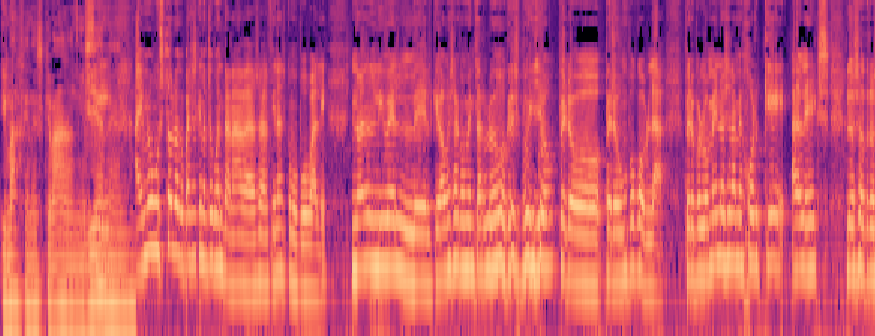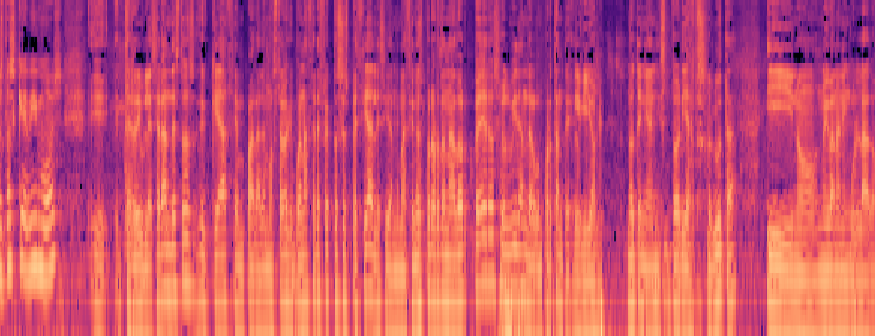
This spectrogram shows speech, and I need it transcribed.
imágenes que van y Sí, vienen. a mí me gustó, lo que pasa es que no te cuenta nada, o sea, al final es como, pues vale, no al nivel del que vamos a comentar luego, Crespo y yo, pero, pero un poco bla. Pero por lo menos era mejor que Alex, los otros dos que vimos. Y terribles. Eran de estos que hacen para demostrar que pueden hacer efectos especiales y animaciones por ordenador, pero se olvidan de algo importante, el guion. No tenían historia absoluta y no, no iban a ningún lado.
